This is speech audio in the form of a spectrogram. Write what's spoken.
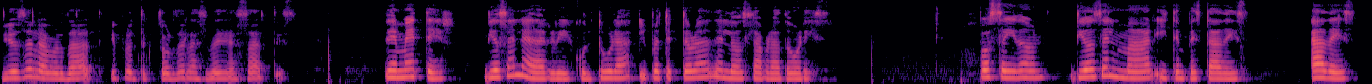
dios de la verdad y protector de las bellas artes. Demeter, diosa de la agricultura y protectora de los labradores. Poseidón, dios del mar y tempestades, Hades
